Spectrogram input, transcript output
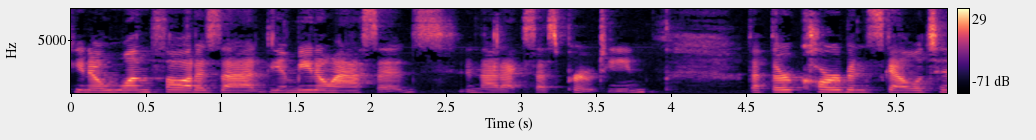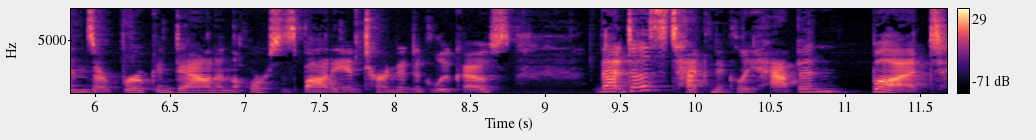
You know, one thought is that the amino acids in that excess protein, that their carbon skeletons are broken down in the horse's body and turned into glucose. That does technically happen, but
